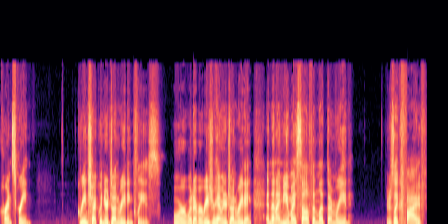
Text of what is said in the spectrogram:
current screen. Green check when you're done reading, please. Or whatever. Raise your hand when you're done reading. And then I mute myself and let them read. There's like five.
